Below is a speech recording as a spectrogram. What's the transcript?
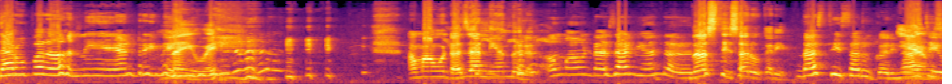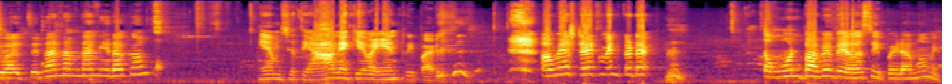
હજાર ઉપરની. એન્ટ્રી નહીં હોય. અમાઉન્ટ હજારની અંદર અમાઉન્ટ હજારની અંદર દસથી શરૂ કરી. દસથી શરૂ કરી. સાચી વાત છે. નાના નાની રકમ. એમ છે ત્યાં આને કહેવાય એન્ટ્રી પાડી અમે સ્ટેટમેન્ટ કઢે તો ઓન ભાભે બે હસી પડ્યા મમ્મી.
